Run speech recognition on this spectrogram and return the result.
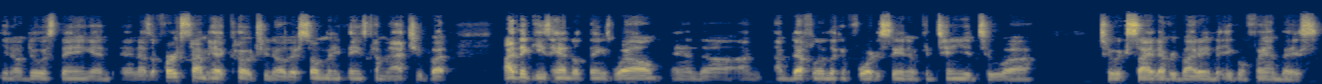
you know, do his thing. And and as a first-time head coach, you know, there's so many things coming at you, but I think he's handled things well, and uh, I'm I'm definitely looking forward to seeing him continue to uh, to excite everybody in the Eagle fan base.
